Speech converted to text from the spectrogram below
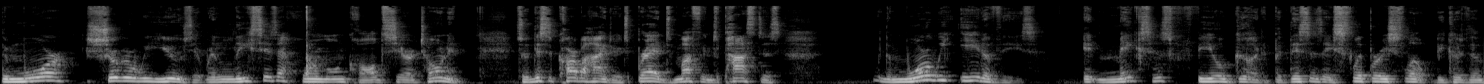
The more sugar we use, it releases a hormone called serotonin. So, this is carbohydrates, breads, muffins, pastas. The more we eat of these, it makes us feel good. But this is a slippery slope because the,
